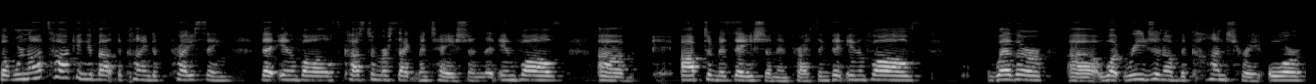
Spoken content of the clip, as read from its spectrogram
But we're not talking about the kind of pricing that involves customer segmentation, that involves um, optimization in pricing, that involves whether uh, what region of the country or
